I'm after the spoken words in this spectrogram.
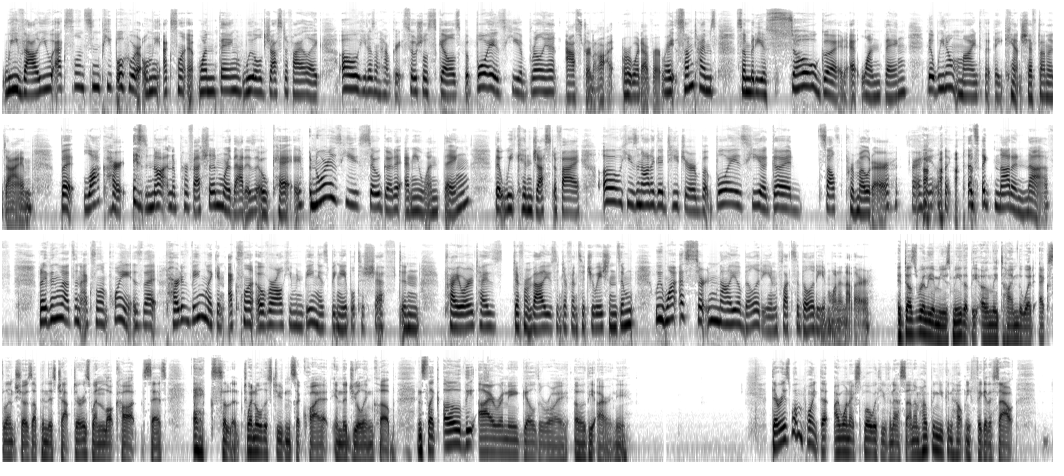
we value excellence in people who are only excellent at one thing. We'll justify, like, oh, he doesn't have great social skills, but boy, is he a brilliant astronaut or whatever, right? Sometimes somebody is so good at one thing that we don't mind that they can't shift on a dime. But Lockhart is not in a profession where that is okay, nor is he so good at any one thing that we can justify, oh, he's not a good teacher, but boy, is he a good self promoter, right? like that's like not enough. But I think that's an excellent point is that part of being like an excellent overall human being is being able to shift and prioritize different values in different situations. And we want a certain malleability and flexibility in one another. It does really amuse me that the only time the word excellent shows up in this chapter is when Lockhart says, excellent, when all the students are quiet in the dueling club. And it's like, oh, the irony, Gilderoy. Oh, the irony. There is one point that I want to explore with you, Vanessa, and I'm hoping you can help me figure this out.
